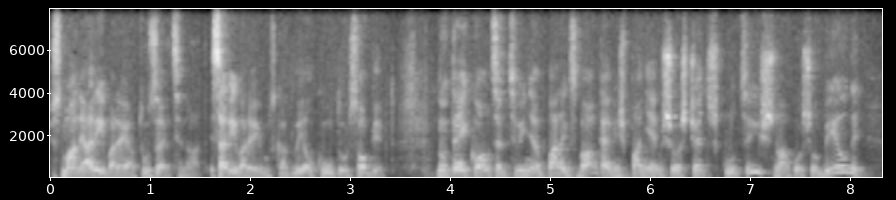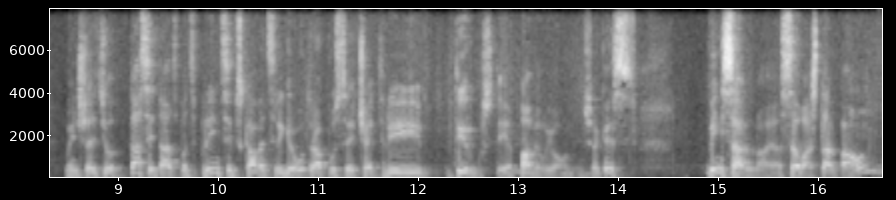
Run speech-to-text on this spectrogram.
Jūs mani arī varējāt uzaicināt. Es arī varēju jums kādu lielu kultūras objektu. Nu, te ir koncepts viņam Parīgas bankai. Viņš paņēma šos četrus klucīšus, nākošo bildi. Viņš teica, jo tas ir tāds pats princips, kā vecrīgā otrā pusē četri tirgus tie paviljoni. Viņš saka, es, viņi sarunājās savā starpā un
